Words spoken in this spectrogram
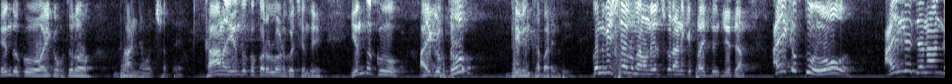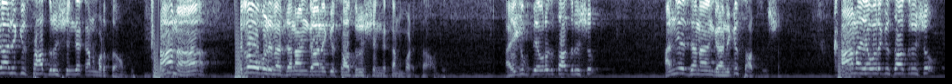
ఎందుకు ఐగుప్తులో ధాన్యం వచ్చింది? కాన ఎందుకు కరువులోనికి వచ్చింది? ఎందుకు ఐగుప్తు దీవించబడింది? కొన్ని విషయాలు మనం నేర్చుకోవడానికి ప్రయత్నం చేద్దాం. ఐగుప్తు అన్య జనాంగానికి సాదృశ్యంగా కనబడతా ఉంది. కాన పిలువబడిన జనాంగానికి సాదృశ్యంగా కనబడతా ఉంది. ఐగుప్తు ఎవరికి సాదృశ్యం? అన్య జనాంగానికి సాదృశ్యం. కాన ఎవరికి సాదృశ్యం?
